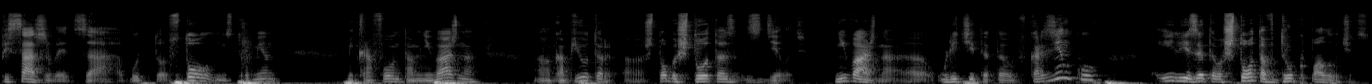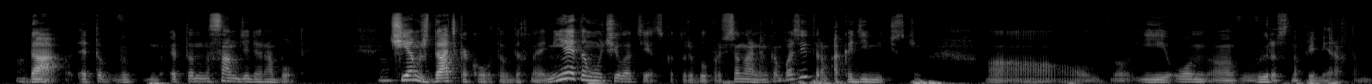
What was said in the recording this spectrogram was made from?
присаживает за, будь то стол, инструмент, микрофон, там, неважно, а, компьютер, чтобы что-то сделать. Неважно, улетит это в корзинку или из этого что-то вдруг получится. Да, это, это на самом деле работает чем ждать какого-то вдохновения. Меня этому учил отец, который был профессиональным композитором, академическим. А, и он а, вырос на примерах там.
